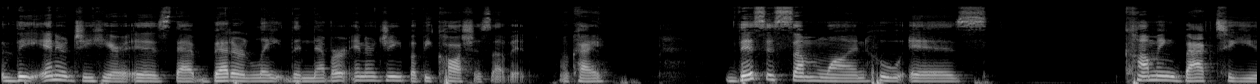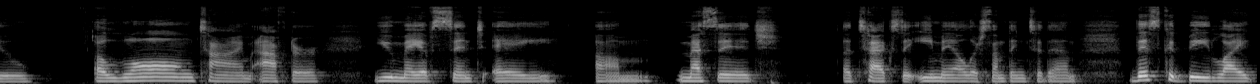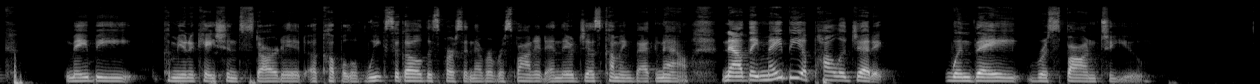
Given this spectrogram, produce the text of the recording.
the energy here is that better late than never energy, but be cautious of it. Okay. This is someone who is coming back to you a long time after you may have sent a um, message, a text, an email, or something to them. This could be like maybe communication started a couple of weeks ago. This person never responded and they're just coming back now. Now, they may be apologetic when they respond to you.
